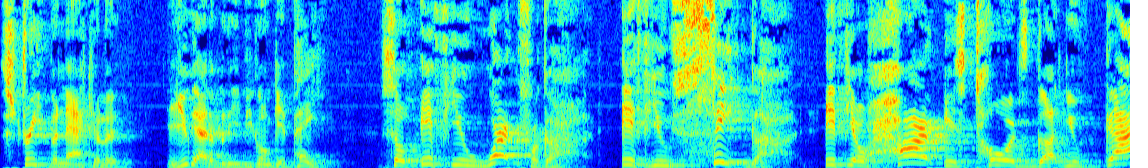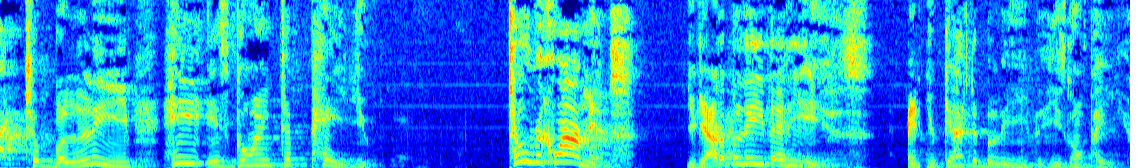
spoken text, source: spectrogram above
Street vernacular, you got to believe you're going to get paid. So if you work for God, if you seek God, if your heart is towards God, you've got to believe He is going to pay you. Two requirements. You got to believe that He is, and you got to believe that He's going to pay you.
